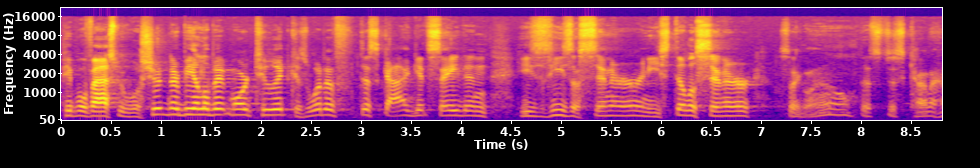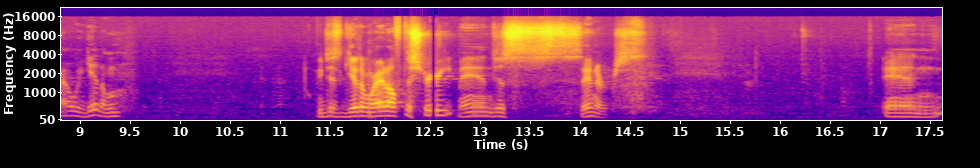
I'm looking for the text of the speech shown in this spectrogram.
people have asked me, well, shouldn't there be a little bit more to it? Because what if this guy gets saved and he's, he's a sinner and he's still a sinner? It's like, well, that's just kind of how we get them. We just get them right off the street, man, just sinners. And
